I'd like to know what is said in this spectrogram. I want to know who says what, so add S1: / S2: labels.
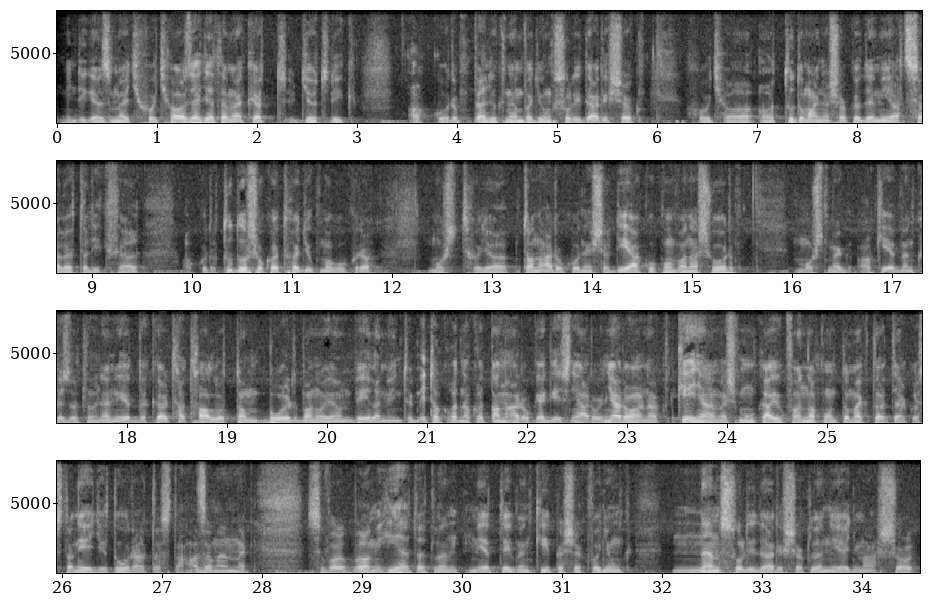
S1: Mindig ez megy, hogyha az egyetemeket gyötrik, akkor velük nem vagyunk szolidárisak, hogyha a Tudományos Akadémiát szeletelik fel, akkor a tudósokat hagyjuk magukra, most, hogy a tanárokon és a diákokon van a sor, most meg, aki ebben közvetlenül nem érdekelt, hát hallottam boltban olyan véleményt, hogy mit akarnak a tanárok, egész nyáron nyaralnak, kényelmes munkájuk van, naponta megtartják azt a négy-öt órát, aztán hazamennek. Szóval valami hihetetlen mértékben képesek vagyunk nem szolidárisak lenni egymással.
